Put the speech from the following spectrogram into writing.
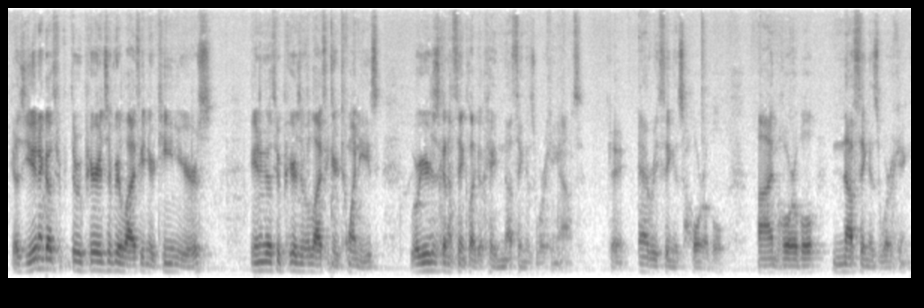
Because you're going to go through, through periods of your life in your teen years you're going to go through periods of your life in your 20s where you're just going to think like, okay, nothing is working out. Okay, everything is horrible. I'm horrible. Nothing is working.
